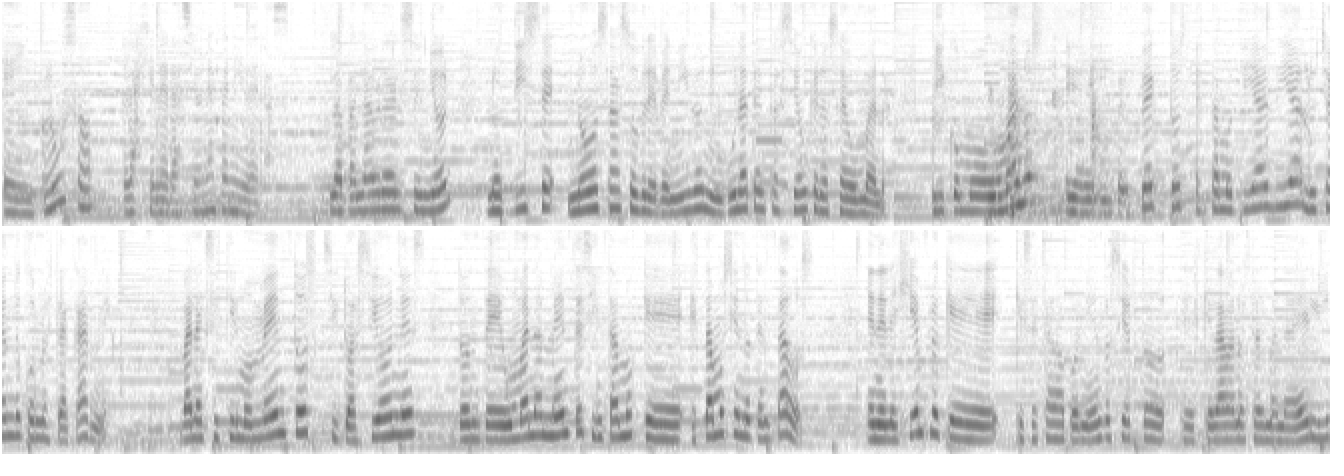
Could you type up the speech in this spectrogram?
e incluso las generaciones venideras. La palabra del Señor nos dice, no os ha sobrevenido ninguna tentación que no sea humana. Y como humanos eh, imperfectos, estamos día a día luchando con nuestra carne. Van a existir momentos, situaciones donde humanamente sintamos que estamos siendo tentados. en el ejemplo que, que se estaba poniendo, ¿cierto? El que daba nuestra hermana Eli,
